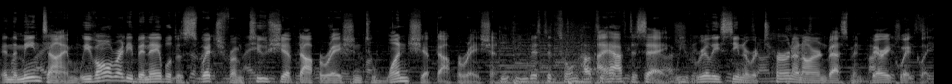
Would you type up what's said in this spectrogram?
In the meantime, we've already been able to switch from two-shift operation to one-shift operation. Die Investition hat sich I have to say, we've really seen a return on our investment very quickly,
